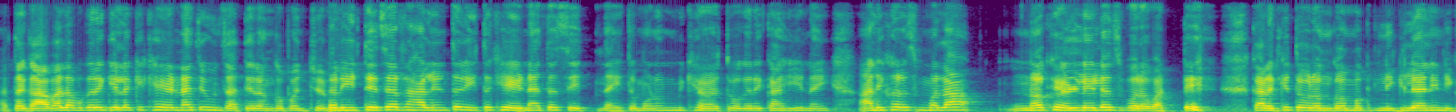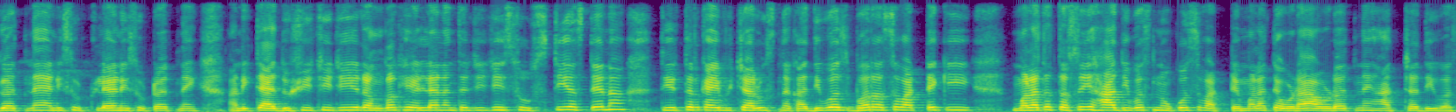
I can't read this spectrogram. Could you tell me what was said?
आता गावाला वगैरे गेलं की खेळण्यात येऊन जाते रंगपंचमी. तर इथे जर राहिले तर इथं खेळण्यातच येत नाही. तर म्हणून मी खेळत वगैरे काही नाही. आणि खरंच मला न खेळलेलंच बरं वाटते कारण की तो रंग मग निघल्याने निघत नाही आणि सुटल्याने सुटत नाही. आणि त्या दिवशीची जी रंग खेळल्यानंतरची जी सुस्ती असते ना ती तर काही विचारूच नका. दिवसभर असं वाटते की मला तर तसंही हा दिवस नकोच वाटते मला तेवढा आवडत नाही आजचा दिवस.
